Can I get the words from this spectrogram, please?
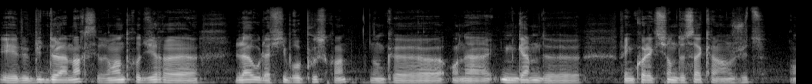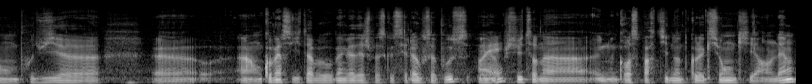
Et le but de la marque, c'est vraiment de produire là où la fibre pousse. Quoi. Donc, on a une gamme de. Enfin, une collection de sacs en jute. On produit en commerce équitable au Bangladesh parce que c'est là où ça pousse. Et ensuite, on a une grosse partie de notre collection qui est en lin.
